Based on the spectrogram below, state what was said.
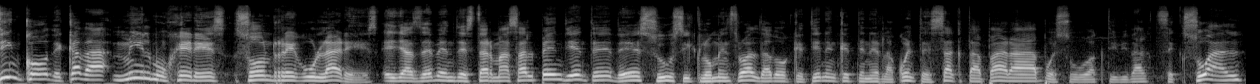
Cinco de cada mil mujeres son regulares. Ellas deben de estar más al pendiente de su ciclo menstrual, dado que tienen que tener la cuenta exacta para pues su actividad sexual,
